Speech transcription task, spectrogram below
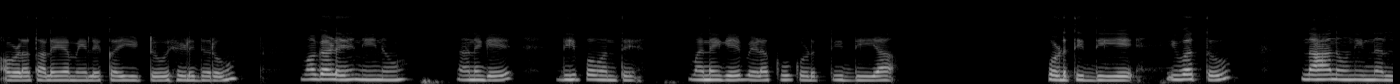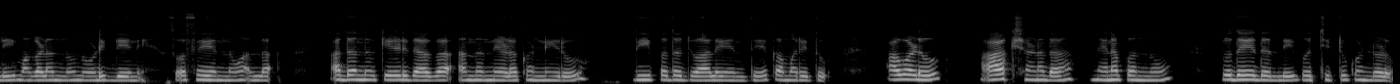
ಅವಳ ತಲೆಯ ಮೇಲೆ ಕೈ ಇಟ್ಟು ಹೇಳಿದರು, ಮಗಳೇ, ನೀನು ನನಗೆ ದೀಪವಂತೆ ಮನೆಗೆ ಬೆಳಕು ಕೊಡುತ್ತಿದ್ದೀಯೆ. ಇವತ್ತು ನಾನು ನಿನ್ನಲ್ಲಿ ಮಗಳನ್ನು ನೋಡಿದ್ದೇನೆ, ಸೊಸೆಯನ್ನು ಅಲ್ಲ. ಅದನ್ನು ಕೇಳಿದಾಗ ಅನನ್ಯಳ ಕಣ್ಣೀರು ದೀಪದ ಜ್ವಾಲೆಯಂತೆ ಕಮರಿತು. ಅವಳು ಆ ಕ್ಷಣದ ನೆನಪನ್ನು ಹೃದಯದಲ್ಲಿ ಬಚ್ಚಿಟ್ಟುಕೊಂಡಳು.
